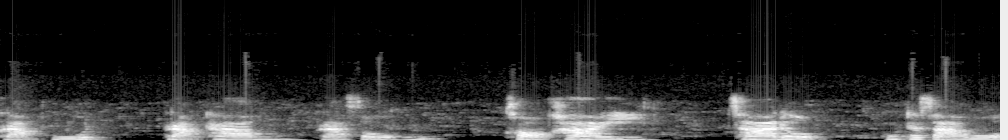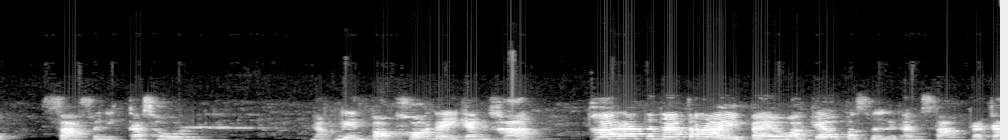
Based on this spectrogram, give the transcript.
พระพุทธ พระธรรม พระสงฆ์ ขอไข่ ชาดก พุทธสาวก ศาสนิกชน นักเรียนตอบข้อไหนกันคะ พระรัตนตรัยแปลว่าแก้วประเสริฐอันสามประก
